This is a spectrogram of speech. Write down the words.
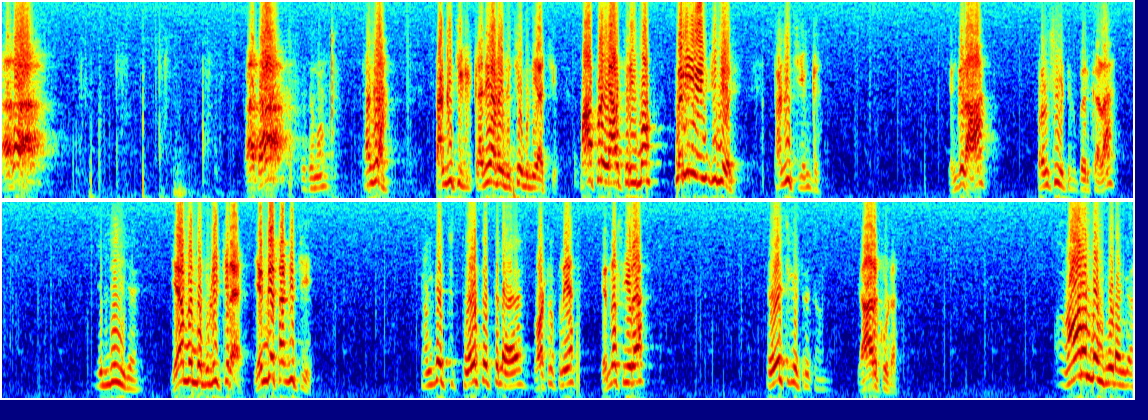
ராதா. ராதா. இதமா தங்கா தங்கச்சிக்கு கல்யாணம் நிச்சயம் பண்ணியாச்சு. மாப்பிள்ளை யார் தெரியுமா? பெரிய இன்ஜினியர் தங்கச்சி எங்க? எங்கடா? ஃப்ரெண்ட்ஸ் வீட்டுக்கு போயிருக்காளா? இல்லைங்க ஏன் வந்து முடிக்கிற எங்க தங்கச்சி? தங்கச்சி தோட்டத்துல. தோட்டத்திலயா? என்ன செய்யறா பேசிக்கிட்டு இருக்காங்க. யாரு கூட? ஆனந்தம் கூடங்க.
